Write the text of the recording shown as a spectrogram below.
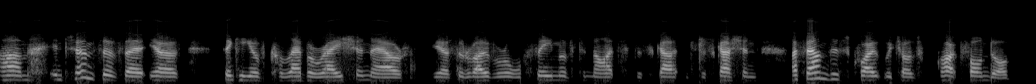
Um, in terms of uh, you know thinking of collaboration, our know, sort of overall theme of tonight's discuss discussion, I found this quote which I was quite fond of,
